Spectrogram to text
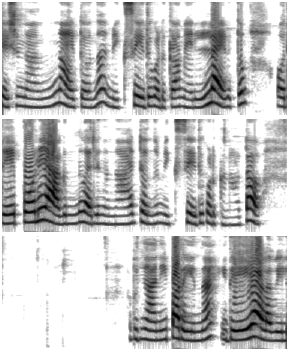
ശേഷം നന്നായിട്ടൊന്ന് മിക്സ് ചെയ്ത് കൊടുക്കാം. എല്ലായിടത്തും ഒരേപോലെ ആകുന്നത് വരെ നന്നായിട്ടൊന്ന് മിക്സ് ചെയ്ത് കൊടുക്കണം കേട്ടോ. അപ്പം ഞാൻ ഈ പറയുന്ന ഇതേ അളവിൽ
